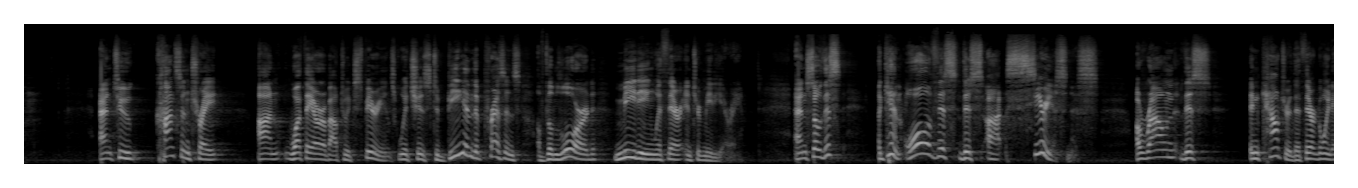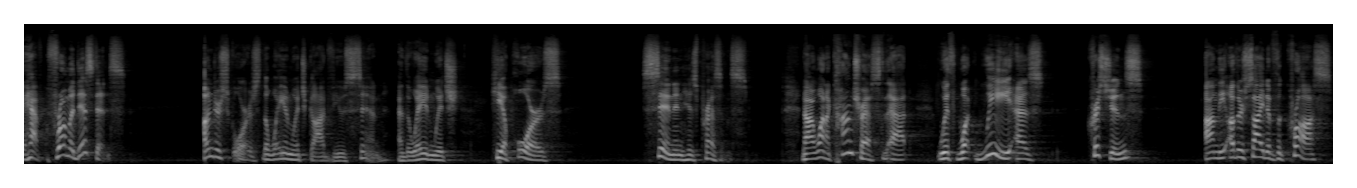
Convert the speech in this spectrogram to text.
and to concentrate on what they are about to experience, which is to be in the presence of the Lord meeting with their intermediary. And so, this, again, all of this, this uh, seriousness around this encounter that they're going to have from a distance underscores the way in which God views sin and the way in which he abhors sin in his presence. Now, I want to contrast that with what we as Christians on the other side of the cross,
